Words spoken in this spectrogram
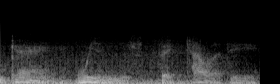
Kang wins fatality.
